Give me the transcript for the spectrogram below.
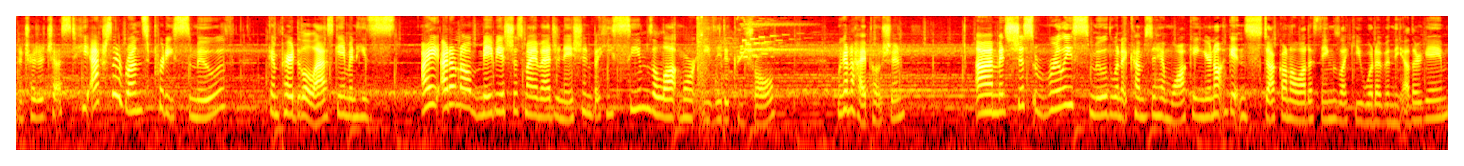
a treasure chest. He actually runs pretty smooth compared to the last game, and he's... I, I don't know, maybe it's just my imagination, but he seems a lot more easy to control. We got a high potion. Um, it's just really smooth when it comes to him walking. You're not getting stuck on a lot of things like you would have in the other game.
